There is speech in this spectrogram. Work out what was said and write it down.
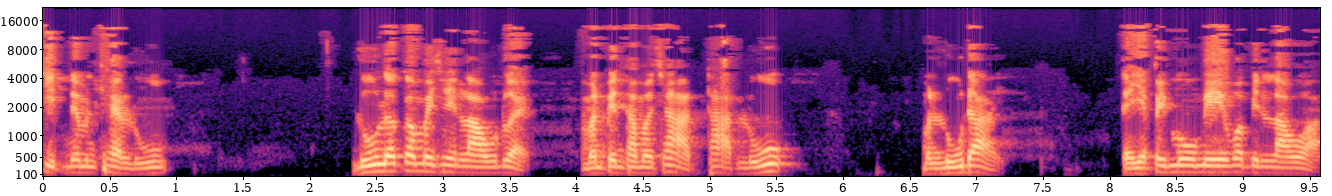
จิตเนี่ยมันแค่รู้ รู้แล้วก็ไม่ใช่เราด้วย มันเป็นธรรมชาติธาตุรู้ มันรู้ได้ แต่อย่าไปโมเมว่าเป็นเราอะ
